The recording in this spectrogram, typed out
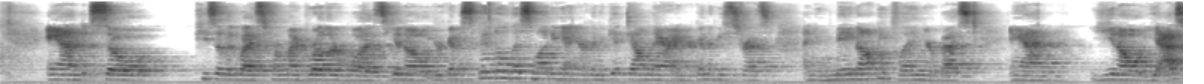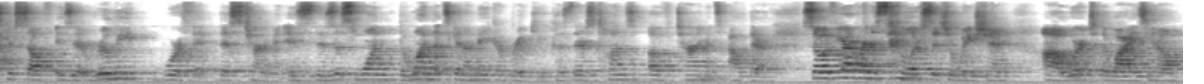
And so piece of advice from my brother was, you know, you're to spend all this money and you're to get down there and you're to be stressed and you may not be playing your best and you know, you ask yourself, is it really worth it, this tournament? Is, is this one the one that's gonna make or break you? Because there's tons of tournaments out there. So if you're ever in a similar situation, uh, word to the wise, you know,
